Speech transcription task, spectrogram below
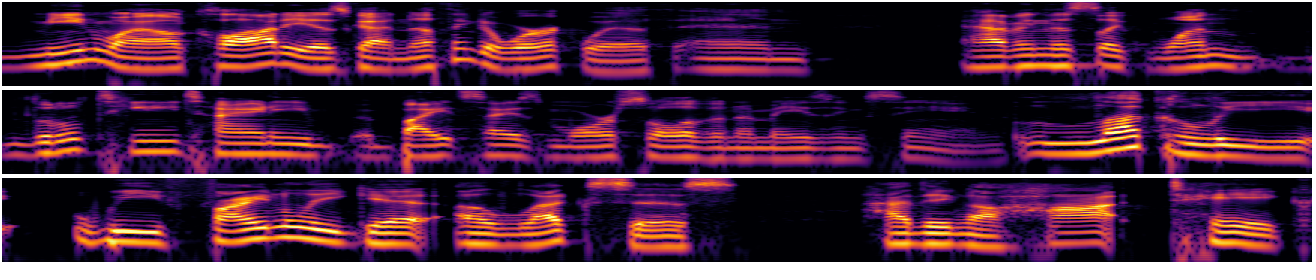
meanwhile, Claudia's got nothing to work with and having this like one little teeny tiny bite sized morsel of an amazing scene. Luckily, we finally get Alexis having a hot take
